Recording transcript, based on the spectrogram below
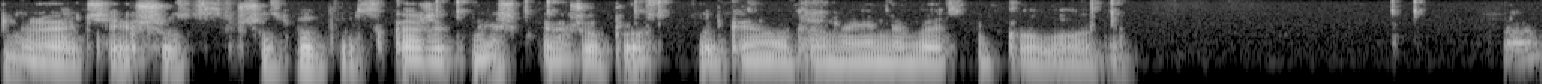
До речі, якщо що спа- скаже книжка, якщо просто закинути в неї небесні колоди. Що?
